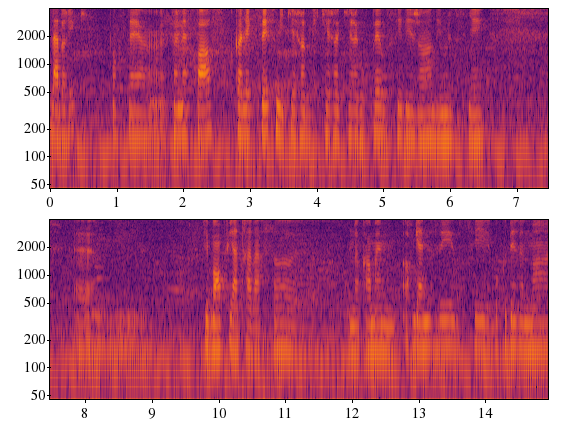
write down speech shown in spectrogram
La Brique. Donc c'était un, un espace collectif, mais qui, re- qui, re- qui regroupait aussi des gens, des musiciens. Puis bon, puis à travers ça, on a quand même organisé aussi beaucoup d'événements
